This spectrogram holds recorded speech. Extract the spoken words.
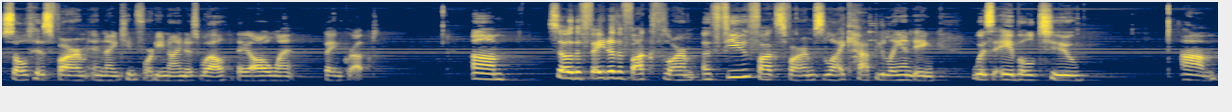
sold his farm in 1949 as well. They all went bankrupt. Um, so the fate of the fox farm, a few fox farms like Happy Landing was able to, um,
